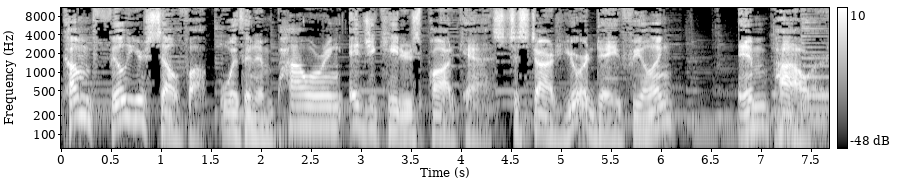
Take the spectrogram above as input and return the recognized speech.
Come fill yourself up with an empowering educators podcast to start your day feeling empowered.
